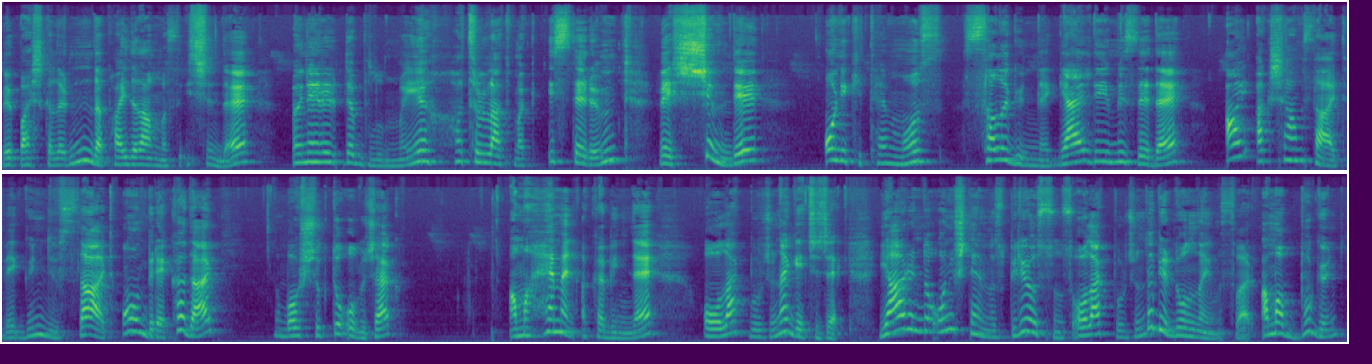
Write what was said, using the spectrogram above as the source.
ve başkalarının da faydalanması için de öneride bulunmayı hatırlatmak isterim. Ve şimdi 12 Temmuz Salı gününe geldiğimizde de ay akşam saati ve gündüz saat 11'e kadar boşlukta olacak. Ama hemen akabinde Oğlak Burcu'na geçecek. Yarın da 13 Temmuz biliyorsunuz Oğlak Burcu'nda bir dolunayımız var. Ama bugün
